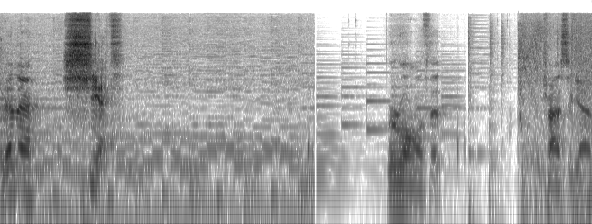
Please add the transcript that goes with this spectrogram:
Get in there. Shit! We're rolling with it. Try this again.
